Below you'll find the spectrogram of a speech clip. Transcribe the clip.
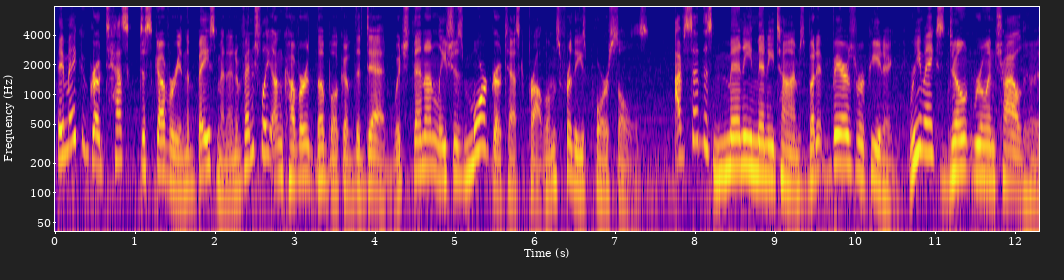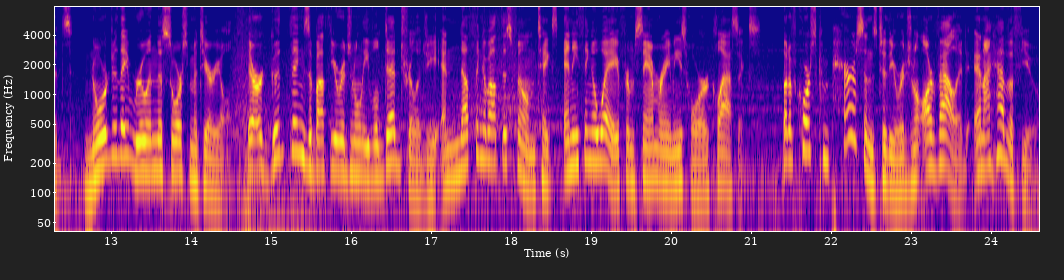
They make a grotesque discovery in the basement and eventually uncover the Book of the Dead, which then unleashes more grotesque problems for these poor souls. I've said this many, many times, but it bears repeating. Remakes don't ruin childhoods, nor do they ruin the source material. There are good things about the original Evil Dead trilogy, and nothing about this film takes anything away from Sam Raimi's horror classics. But of course, comparisons to the original are valid, and I have a few.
